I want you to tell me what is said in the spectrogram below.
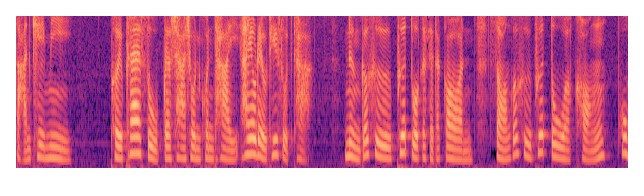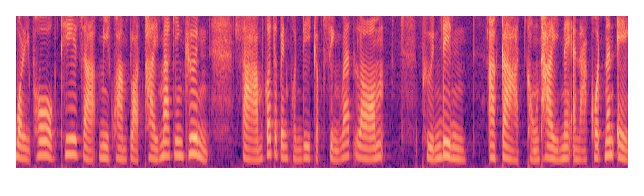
สารเคมี เผยแพร่สู่ประชาชนคนไทยให้เร็วที่สุดค่ะหนึ่งก็คือเพื่อตัวเกษตรกรสองก็คือเพื่อตัวของผู้บริโภคที่จะมีความปลอดภัยมากยิ่งขึ้นสามก็จะเป็นผลดีกับสิ่งแวดล้อม ผืนดิน อากาศของไทยในอนาคตนั่นเอง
